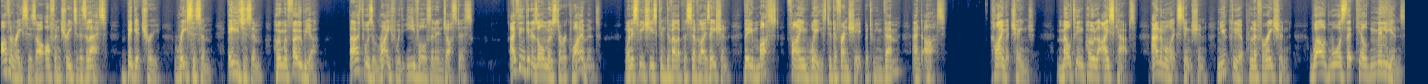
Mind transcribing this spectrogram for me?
other races are often treated as less bigotry, racism, ageism, homophobia. Earth was rife with evils and injustice. I think it is almost a requirement. When a species can develop a civilization, they must find ways to differentiate between them and us. Climate change, melting polar ice caps, animal extinction, nuclear proliferation, world wars that killed millions,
